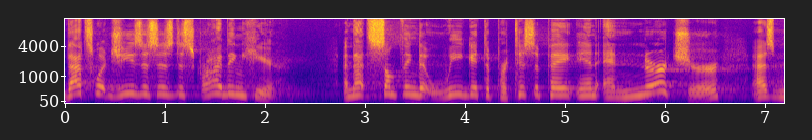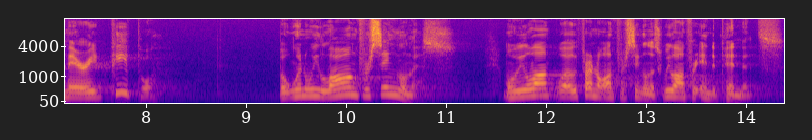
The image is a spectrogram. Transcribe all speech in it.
That's what Jesus is describing here. And that's something that we get to participate in and nurture as married people. But when we long for singleness, when we long, well, we probably don't long for singleness, we long for independence.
